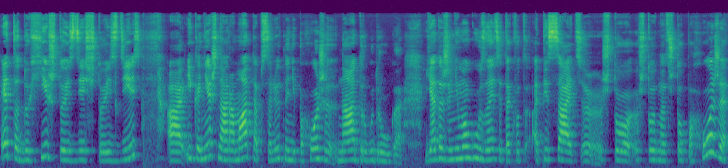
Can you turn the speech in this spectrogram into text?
это духи, что и здесь, что и здесь, а, и, конечно, ароматы абсолютно не похожи на друг друга. Я даже не могу, знаете, так вот описать, э, что, что на что похоже.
